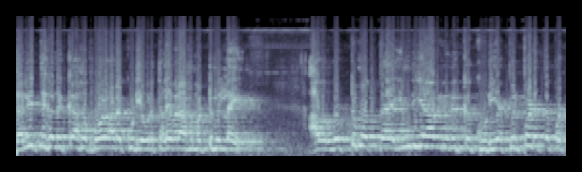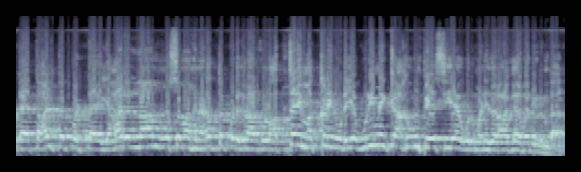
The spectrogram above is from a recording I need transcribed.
தலித்துகளுக்காக போராடக்கூடிய ஒரு தலைவராக மட்டுமில்லை அவர் ஒட்டுமொத்த இந்தியாவில் இருக்கக்கூடிய பிற்படுத்தப்பட்ட தாழ்த்தப்பட்ட யாரெல்லாம் மோசமாக நடத்தப்படுகிறார்களோ அத்தனை மக்களினுடைய உரிமைக்காகவும் பேசிய ஒரு மனிதராக அவர் இருந்தார்.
